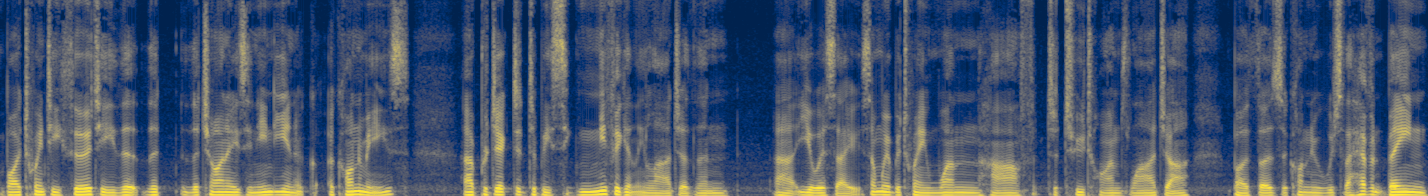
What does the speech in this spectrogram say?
by 2030, the, the, the Chinese and Indian economies are projected to be significantly larger than uh, USA, somewhere between one half to two times larger, both those economies, which they haven't been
